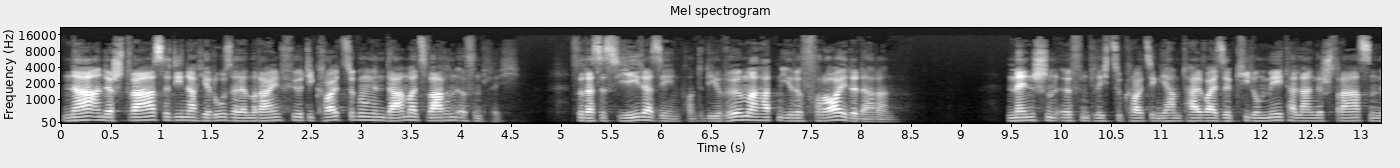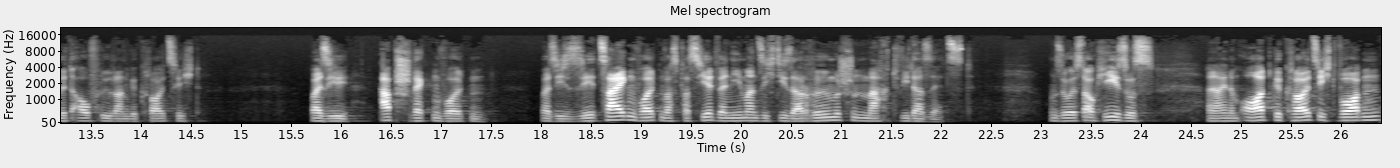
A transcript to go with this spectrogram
nah an der Straße, die nach Jerusalem reinführt. Die Kreuzigungen damals waren öffentlich, sodass es jeder sehen konnte. Die Römer hatten ihre Freude daran, Menschen öffentlich zu kreuzigen. Die haben teilweise kilometerlange Straßen mit Aufrührern gekreuzigt, weil sie abschrecken wollten, weil sie zeigen wollten, was passiert, wenn jemand sich dieser römischen Macht widersetzt. Und so ist auch Jesus an einem Ort gekreuzigt worden,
